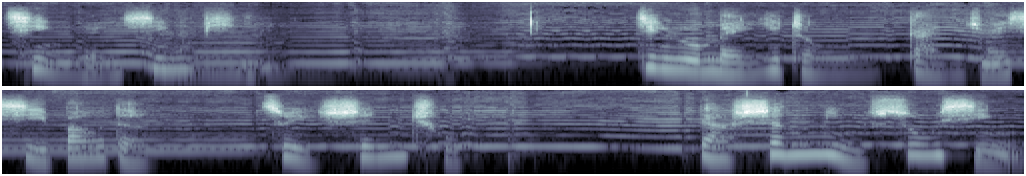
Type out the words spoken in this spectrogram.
沁人心脾，进入每一种感觉细胞的最深处，让生命苏醒，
